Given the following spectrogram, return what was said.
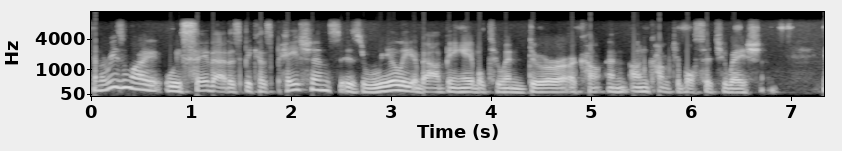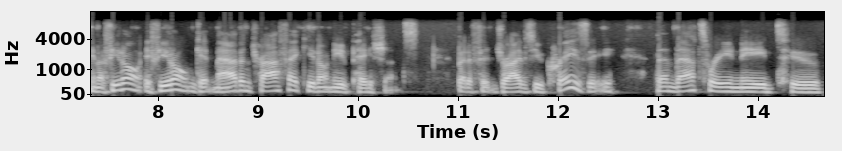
And the reason why we say that is because patience is really about being able to endure a, an uncomfortable situation. You know, if you don't if you don't get mad in traffic, you don't need patience. But if it drives you crazy, then that's where you need to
